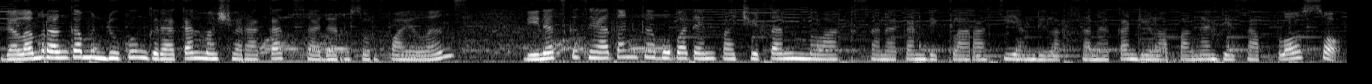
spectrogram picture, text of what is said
Dalam rangka mendukung gerakan masyarakat sadar surveillance, Dinas Kesehatan Kabupaten Pacitan melaksanakan deklarasi yang dilaksanakan di lapangan Desa Ploso,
